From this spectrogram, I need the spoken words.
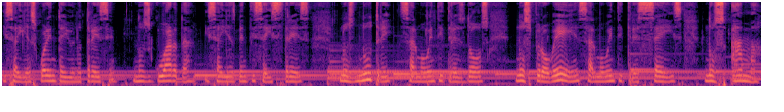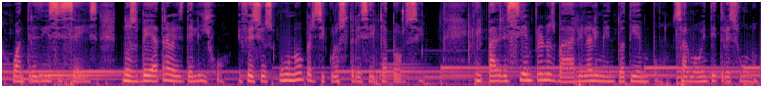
Isaías 41:13, nos guarda, Isaías 26:3, nos nutre, Salmo 23:2, nos provee, Salmo 23, 6, nos ama, Juan 3, 16, nos ve a través del Hijo, Efesios 1, versículos 13 y 14. El Padre siempre nos va a dar el alimento a tiempo, Salmo 23, 1.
